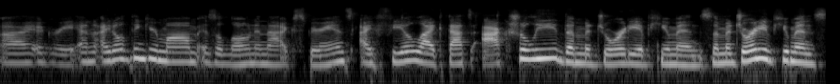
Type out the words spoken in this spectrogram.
I agree. And I don't think your mom is alone in that experience. I feel like that's actually the majority of humans. The majority of humans,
